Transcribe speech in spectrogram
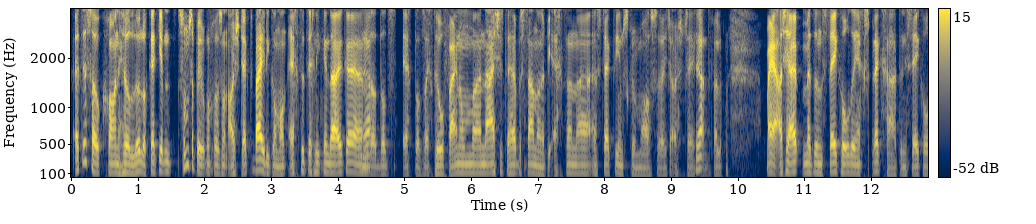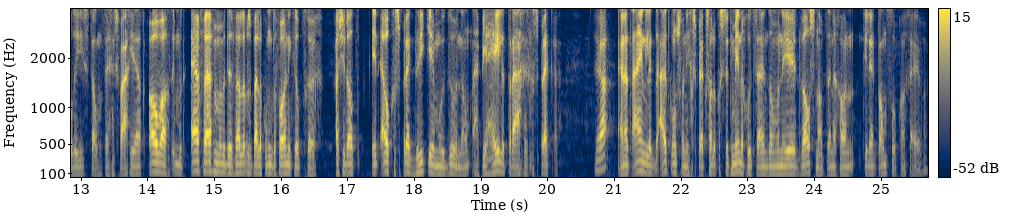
Het is ook gewoon heel lullig. Kijk, je hebt, soms heb je ook nog wel eens een architect bij. Die kan dan echt de techniek induiken. En ja. dat, dat, is echt, dat is echt heel fijn om uh, naast je te hebben staan. Dan heb je echt een, uh, een stack team, Scrum Master, weet je, architect ja. en developer. Maar ja, als jij met een stakeholder in gesprek gaat en die stakeholder die stelt een technische vraag, je oh wacht, ik moet even, even met mijn developers bellen, kom ik de volgende keer op terug. Als je dat in elk gesprek drie keer moet doen, dan heb je hele trage gesprekken. Ja, En uiteindelijk, de uitkomst van die gesprek zal ook een stuk minder goed zijn dan wanneer je het wel snapt en er gewoon direct antwoord op kan geven.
